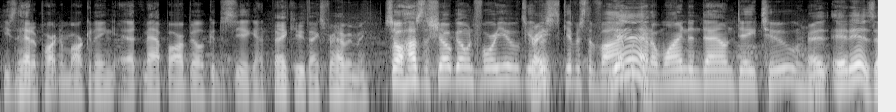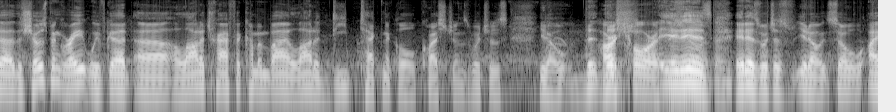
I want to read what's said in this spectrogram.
He's the head of partner marketing at MapR. Bill, good to see you again. Thank you, thanks for having me. So how's the show going for you? It's give great. Us, give us the vibe, yeah. we're kind of winding down day two. It, it is, uh, the show's been great. We've got uh, a lot of traffic coming by, a lot of deep technical questions, which is, you know, the, Hardcore the It is, it is, which is, you know, so I,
